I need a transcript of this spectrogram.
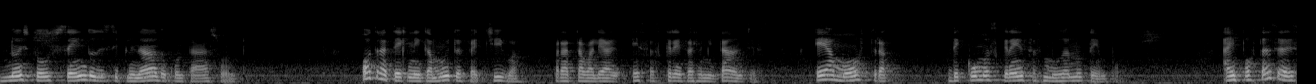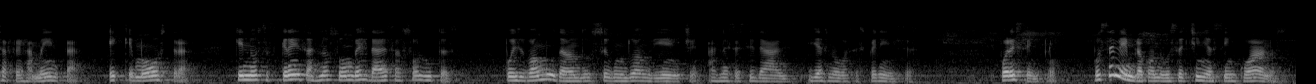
não estou sendo disciplinado com tal assunto. Outra técnica muito efetiva para trabalhar essas crenças limitantes é a mostra de como as crenças mudam no tempo. A importância dessa ferramenta é que mostra que nossas crenças não são verdades absolutas, pois vão mudando segundo o ambiente, as necessidades e as novas experiências. Por exemplo, você lembra quando você tinha 5 anos?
